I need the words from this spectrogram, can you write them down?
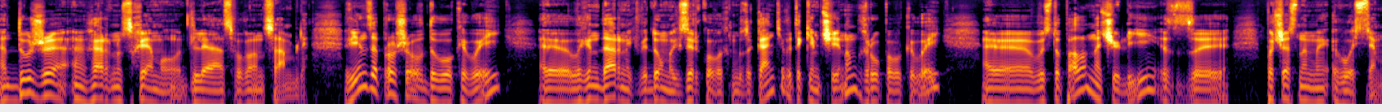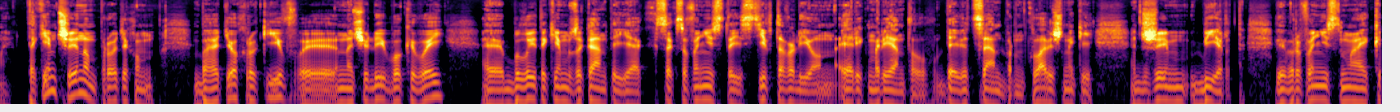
дуже гарну схему для свого ансамбля. Він запрошував до Walk легендарних відомих зіркових музикантів. І таким чином група Walk виступала на чолі з почесними гостями. Таким чином, протягом багатьох багатьох років е, на чолі Вокевей були такі музиканти, як саксофоністи Стів Тавальйон, Ерік Марієнтл, Девід Сендберн, клавішники Джим Бірд, вібрафоніст Майк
